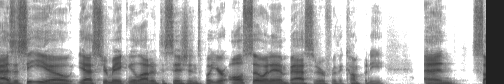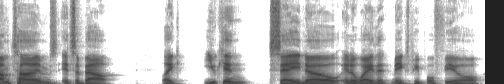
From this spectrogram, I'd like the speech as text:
as a CEO, yes, you're making a lot of decisions, but you're also an ambassador for the company. And sometimes it's about like you can say no in a way that makes people feel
